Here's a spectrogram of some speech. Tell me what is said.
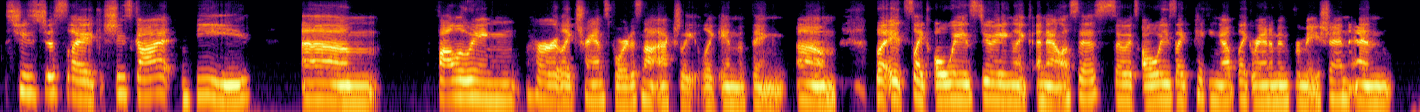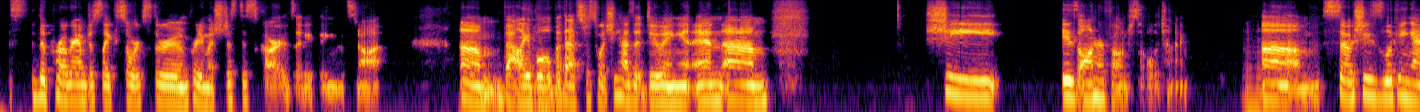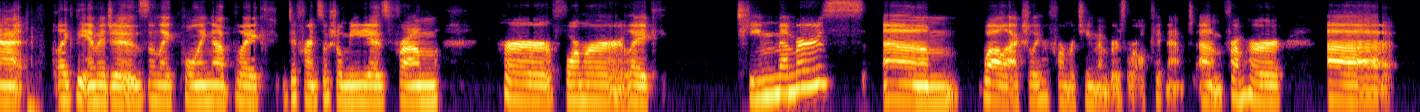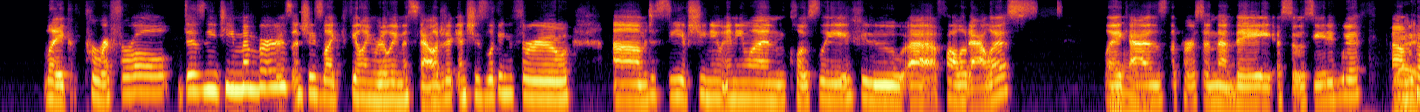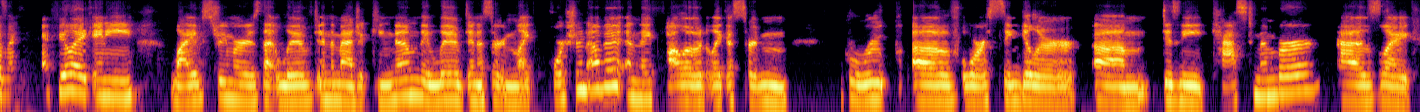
she's just like she's got b um following her like transport. It's not actually like in the thing. Um but it's like always doing like analysis. So it's always like picking up like random information and s- the program just like sorts through and pretty much just discards anything that's not um valuable. But that's just what she has it doing. And, and um she is on her phone just all the time. Mhm. um so she's looking at like the images and like pulling up like different social medias from her former like team members. Um well actually her former team members were all kidnapped um from her uh like peripheral disney team members. And she's like feeling really nostalgic and she's looking through um to see if she knew anyone closely who uh followed alice like Mm. as the person that they associated with um, Right. because I, I feel like any live streamers that lived in the magic kingdom they lived in a certain like portion of it and they followed like a certain group of or singular um, disney cast member as like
